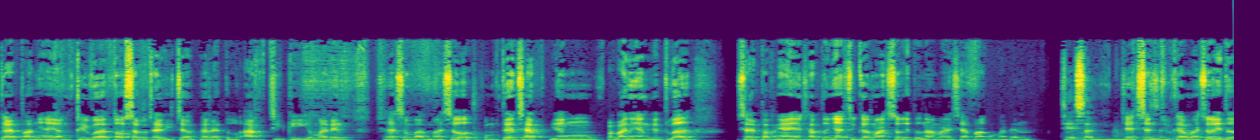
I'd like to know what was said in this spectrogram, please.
katanya yang Dewa Toser dari Jawa Barat itu Arjiki kemarin saya sempat masuk. Kemudian set yang pertandingan kedua setternya yang satunya juga masuk. Itu namanya siapa? Kemarin Jason Jason, Jason. juga masuk. Itu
